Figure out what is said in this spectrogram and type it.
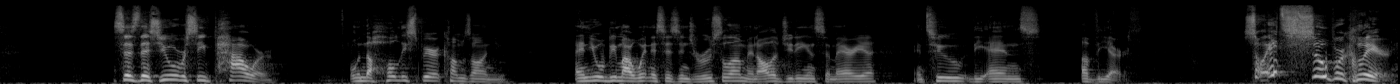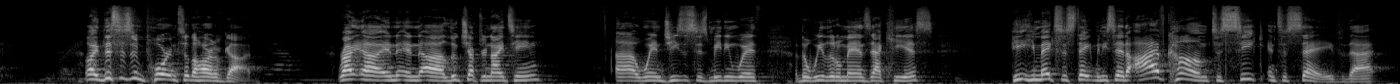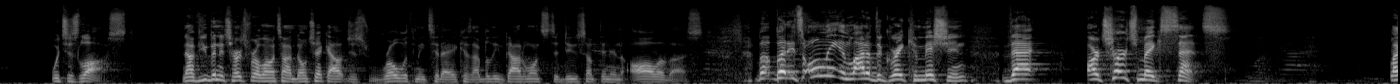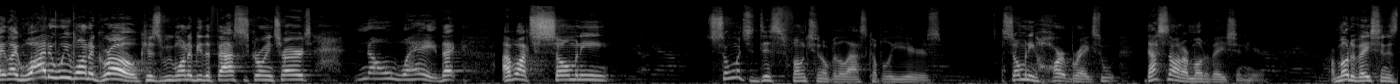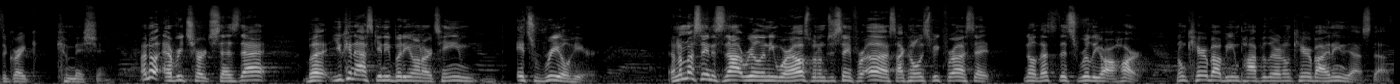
It says this, you will receive power when the Holy Spirit comes on you, and you will be my witnesses in Jerusalem and all of Judea and Samaria and to the ends of the earth. So it's super clear. Like, this is important to the heart of God. Right? Uh, in in uh, Luke chapter 19, uh, when Jesus is meeting with the wee little man Zacchaeus, he, he makes a statement. He said, I've come to seek and to save that which is lost. Now, if you've been in church for a long time, don't check out. Just roll with me today because I believe God wants to do something in all of us. But, but it's only in light of the Great Commission that our church makes sense. Like, like why do we want to grow? Because we want to be the fastest growing church? No way. That, I've watched so many, so much dysfunction over the last couple of years, so many heartbreaks. That's not our motivation here. Our motivation is the Great Commission. I know every church says that, but you can ask anybody on our team, it's real here. And I'm not saying it's not real anywhere else, but I'm just saying for us, I can only speak for us that no, that's, that's really our heart. I don't care about being popular, I don't care about any of that stuff.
